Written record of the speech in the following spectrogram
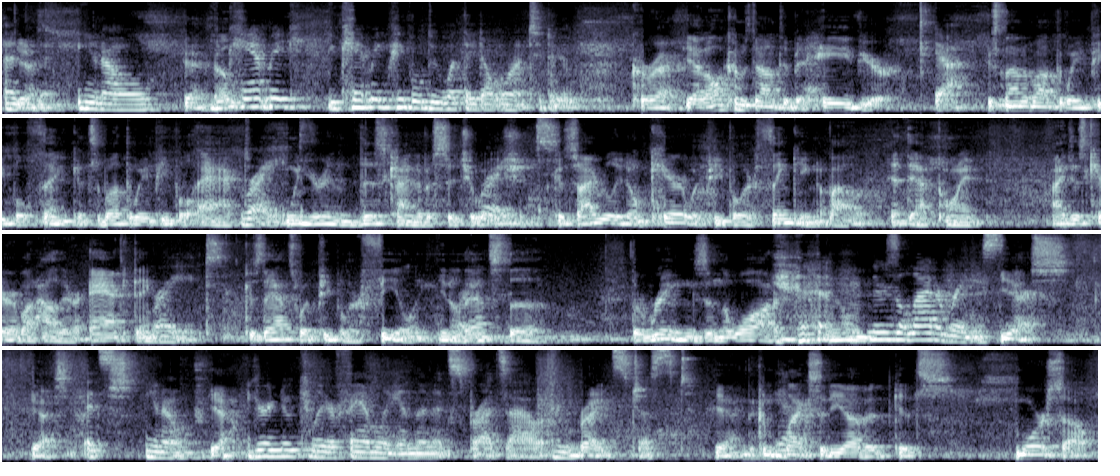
And Yes. you know, Yeah, you can't make you can't make people do what they don't want to do. Correct. Yeah, it all comes down to behavior. Yeah. It's not about the way people think, it's about the way people act Right. when you're in this kind of a situation. Right. Because I really don't care what people are thinking about at that point. I just care about how they're acting. Right. Because that's what people are feeling. You know, Right. that's the the rings in the water. you know? There's a lot of rings. there. Yes. Yes. It's you know Yeah. your nuclear family and then it spreads out and Right. it's just yeah, the complexity of it gets more so.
